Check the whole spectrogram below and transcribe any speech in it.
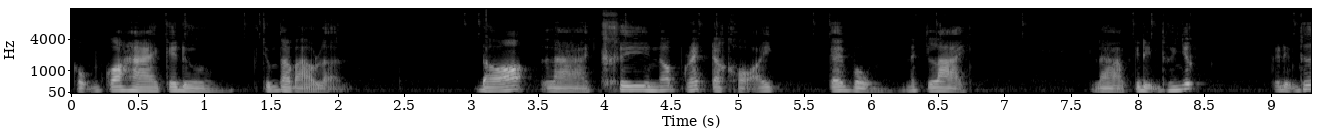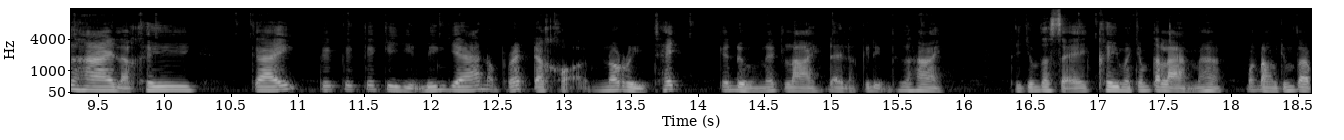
cũng có hai cái đường chúng ta vào lệnh. Đó là khi nó break ra khỏi cái vùng neckline là cái điểm thứ nhất. Cái điểm thứ hai là khi cái cái cái cái kỳ diễn biến giá nó break ra khỏi, nó retake cái đường neckline đây là cái điểm thứ hai. Thì chúng ta sẽ, khi mà chúng ta làm ha, bắt đầu chúng ta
